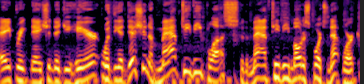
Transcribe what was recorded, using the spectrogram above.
Hey, Freak Nation, did you hear? With the addition of MAV TV Plus to the MAV TV Motorsports Network,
